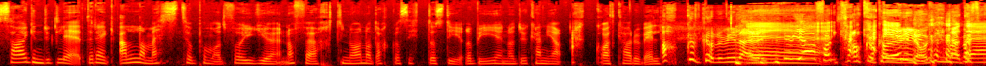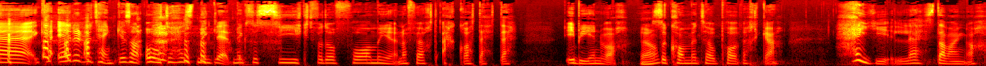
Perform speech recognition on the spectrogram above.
saken du gleder deg aller mest til å på en måte få gjennomført nå når dere sitter og styrer byen, og du kan gjøre akkurat hva du vil? Akkurat hva du vil, Eirik! Du gjør faktisk akkurat hva, hva du vil du òg. hva er det du tenker sånn Å, til høsten jeg gleder meg så sykt, for da får vi gjennomført akkurat dette i byen vår. Ja. Som kommer til å påvirke hele Stavanger.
